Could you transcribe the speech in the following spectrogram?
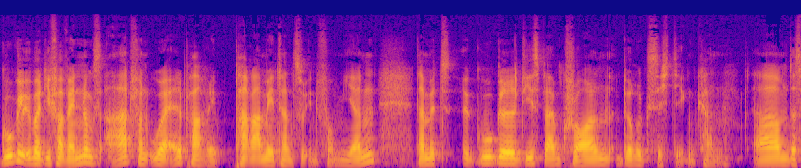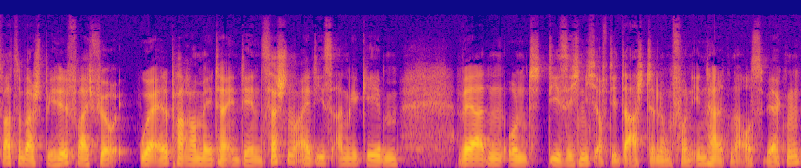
Google über die Verwendungsart von URL-Parametern zu informieren, damit Google dies beim Crawlen berücksichtigen kann. Ähm, das war zum Beispiel hilfreich für URL-Parameter, in denen Session-IDs angegeben werden und die sich nicht auf die Darstellung von Inhalten auswirken.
